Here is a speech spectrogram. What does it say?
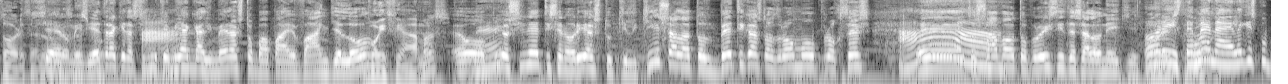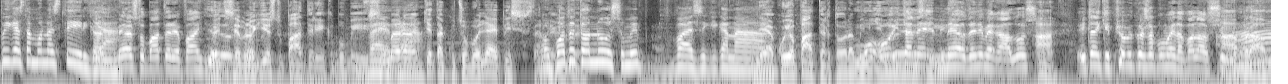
story θέλω. να Χαίρομαι σας πω. ιδιαίτερα και θα στείλουμε και μια καλημέρα στον παπά Ευάγγελο. Βοήθειά μας. ε, Ο Ναι. οποίος είναι της ενορίας του Κυλική, αλλά τον πέτυχα στο δρόμο προχθές ε, το Σάββατο το πρωί στη Θεσσαλονίκη. Ορίστε, εμένα έλεγες που πήγα στα μοναστήρια. Καλημέρα στον Πάτερ Ευάγγελο. Με τις ευλογίες του Πάτερ η εκπομπή Βέβαια. σήμερα και τα κουτσομπολιά επίσης. Οπότε το νου σου, μην βάζει και κανένα. Ναι, ακούει ο Πάτερ τώρα, μην Ο, γίνουμε ήτανε ζήλοι. νέο, δεν είναι μεγάλο. Α. Ήταν και πιο μικρός από μένα, βαλάω σίγουρα. Α, μπράβο,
